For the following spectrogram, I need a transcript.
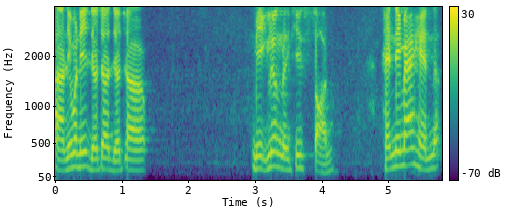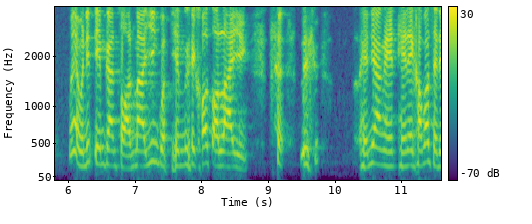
อ่า นี่วันนี้เดี๋ยวจะ เดี๋ยวจะ มีอีกเรื่องหนึ่งที่สอน เห็นนี่ไหมเห็นไม่วันนี้เตรียมการสอนมายิ่งกว่าเตรียมในคอร์สออนไลน์อีก เห็นยังเห็นเห็นไอ้คำว่าเศรษฐ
